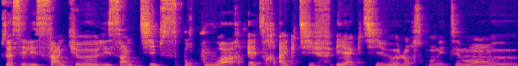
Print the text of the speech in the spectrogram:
Ça, c'est les cinq, euh, les cinq tips pour pouvoir être actif et active lorsqu'on est témoin euh,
